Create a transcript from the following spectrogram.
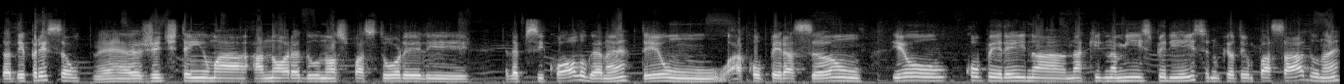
da depressão. né? A gente tem uma a nora do nosso pastor, ele ela é psicóloga, né? Ter um, a cooperação. Eu cooperei na, naquele, na minha experiência, no que eu tenho passado, né?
